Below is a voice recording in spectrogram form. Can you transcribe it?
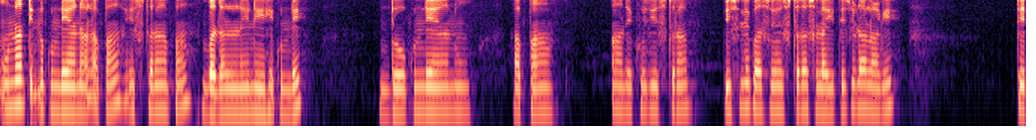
ਉਹਨਾਂ ਤਿੰਨ ਕੁੰਡਿਆਂ ਨਾਲ ਆਪਾਂ ਇਸ ਤਰ੍ਹਾਂ ਆਪਾਂ ਬਦਲਨੇ ਨੇ ਇਹ ਕੁੰਡੇ। ਦੋ ਕੁੰਡਿਆਂ ਨੂੰ ਆਪਾਂ ਆ ਦੇਖੋ ਜੀ, ਇਸ ਤਰ੍ਹਾਂ ਪਿਛਲੇ ਪਾਸਿਓਂ ਇਸ ਤਰ੍ਹਾਂ ਸਲਾਈ ਤੇ ਚੜਾ ਲਾਂਗੇ ਤੇ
